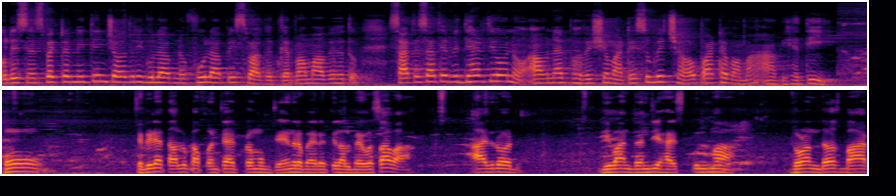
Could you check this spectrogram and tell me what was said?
પોલીસ ઇન્સ્પેક્ટર નીતિન ચૌધરી ગુલાબનું ફૂલ આપી સ્વાગત કરવામાં આવ્યું હતું. સાથે સાથે વિદ્યાર્થીઓનો આવનાર ભવિષ્ય માટે શુભેચ્છાઓ પાઠવવામાં આવી હતી. હું ઝઘડિયા તાલુકા પંચાયત પ્રમુખ જયેન્દ્રભાઈ રતિલાલભાઈ વસાવા આજરોજ દિવાન ધનજી હાઈસ્કૂલમાં ધોરણ દસ બાર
